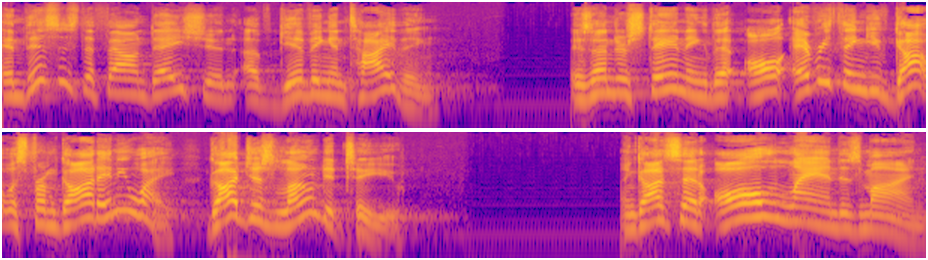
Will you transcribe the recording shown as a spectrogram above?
And this is the foundation of giving and tithing. Is understanding that all everything you've got was from God anyway. God just loaned it to you. And God said, All the land is mine.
